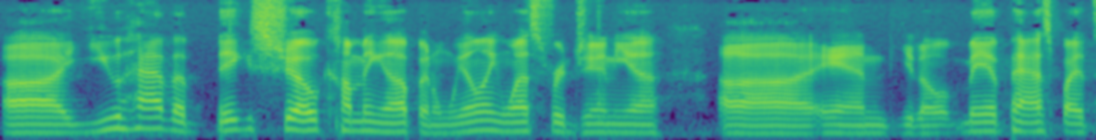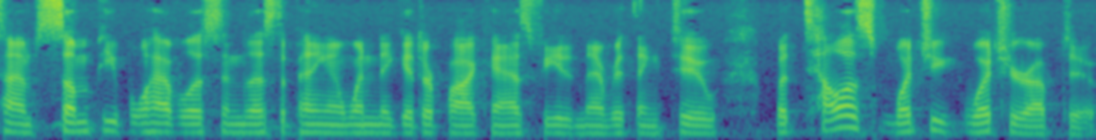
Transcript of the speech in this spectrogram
uh, you have a big show coming up in Wheeling, West Virginia. Uh, and you know, may have passed by the time some people have listened to this, depending on when they get their podcast feed and everything too. But tell us what you what you're up to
